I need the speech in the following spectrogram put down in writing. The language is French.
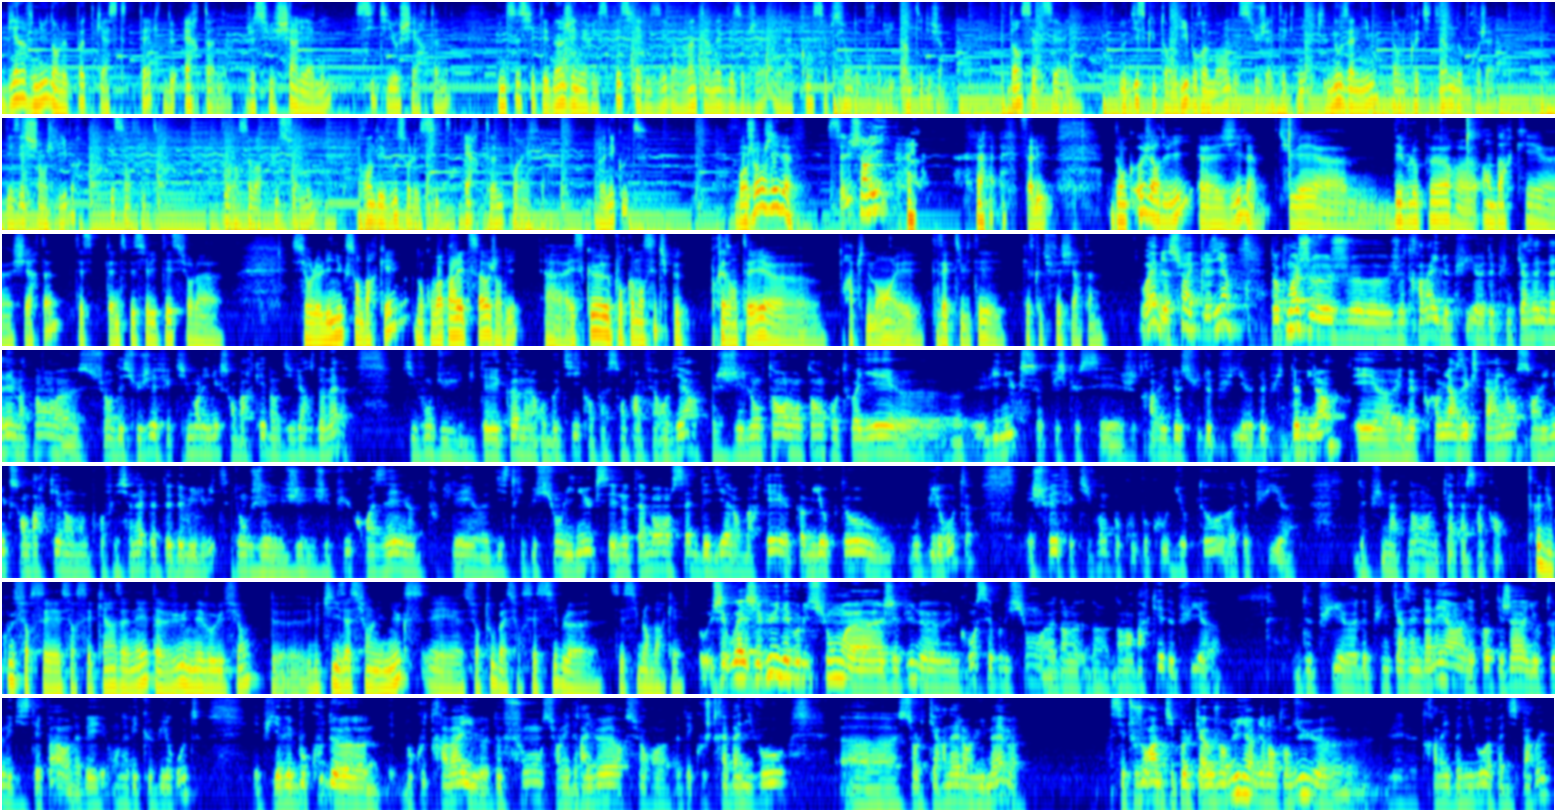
Bienvenue dans le podcast tech de Ayrton. Je suis Charlie Ami, CTO chez Ayrton, une société d'ingénierie spécialisée dans l'Internet des objets et la conception de produits intelligents. Dans cette série, nous discutons librement des sujets techniques qui nous animent dans le quotidien de nos projets, des échanges libres et sans filtre. Pour en savoir plus sur nous, rendez-vous sur le site ayrton.fr. Bonne écoute Bonjour Gilles Salut Charlie Salut donc aujourd'hui, euh, Gilles, tu es euh, développeur euh, embarqué chez Ayrton. Tu as une spécialité sur, sur le Linux embarqué. Donc on va parler de ça aujourd'hui. Est-ce que pour commencer, tu peux te présenter rapidement et tes activités Qu'est-ce que tu fais chez Ayrton? Ouais, bien sûr, avec plaisir. Donc moi, je, je, je travaille depuis, depuis une quinzaine d'années maintenant sur des sujets effectivement Linux embarqués dans divers domaines qui vont du, télécom à la robotique en passant par le ferroviaire. J'ai longtemps, longtemps côtoyé euh, Linux puisque je travaille dessus depuis euh, depuis 2001 et, euh, et, mes premières expériences en Linux embarqué dans le monde professionnel datent de 2008. Donc j'ai, j'ai, pu croiser toutes les distributions Linux et notamment celles dédiées à l'embarqué comme Yocto ou, ou. Et je fais effectivement beaucoup beaucoup d'Yocto depuis depuis maintenant 4 à 5 ans. Est-ce que du coup, sur ces, sur ces 15 années, tu as vu une évolution de, l'utilisation de Linux et surtout bah, sur ces cibles, ces cibles embarquées? J'ai, Ouais, j'ai vu une évolution, euh, j'ai vu une, une, grosse évolution euh, dans, le, dans, dans l'embarqué depuis, euh, depuis, euh, depuis une quinzaine d'années. Hein. À l'époque, déjà, Yocto n'existait pas, on avait, on avait que Billroot. Et puis, il y avait beaucoup de, beaucoup de travail de fond sur les drivers, sur des couches très bas niveau, sur le kernel en lui-même. C'est toujours un petit peu le cas aujourd'hui, hein, bien entendu travail bas niveau n'a pas disparu.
